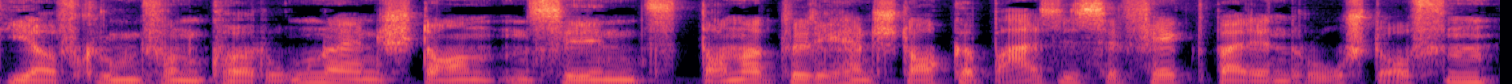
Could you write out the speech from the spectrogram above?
die aufgrund von Corona entstanden sind. Dann natürlich ein starker Basiseffekt bei den Rohstoffen.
